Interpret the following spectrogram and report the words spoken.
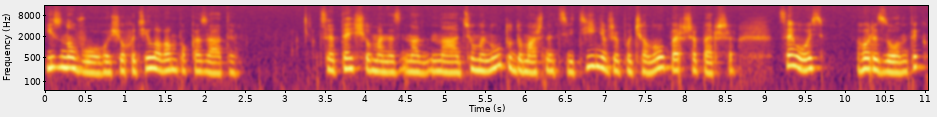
Із нового, що хотіла вам показати. Це те, що в мене на на цю минуту домашнє цвітіння вже почало перше-перше. Це ось горизонтик,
